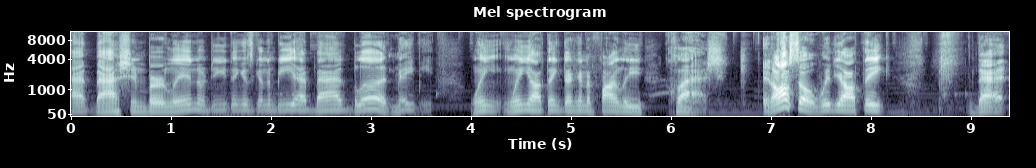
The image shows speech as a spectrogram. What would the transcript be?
at Bash in Berlin or do you think it's going to be at Bad Blood maybe? When when y'all think they're going to finally clash? And also, when y'all think that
